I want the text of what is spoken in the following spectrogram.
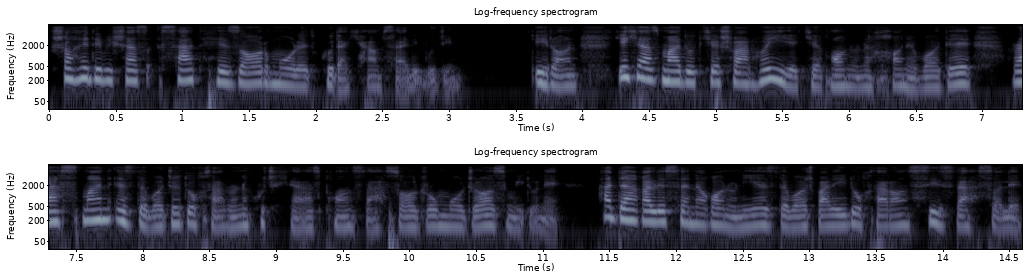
شاهد بیش از 100 هزار مورد کودک همسری بودیم. ایران یکی از معدود کشورهاییه که قانون خانواده رسما ازدواج دختران کوچکتر از 15 سال رو مجاز می‌دونه. حداقل سن قانونی ازدواج برای دختران 13 ساله.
